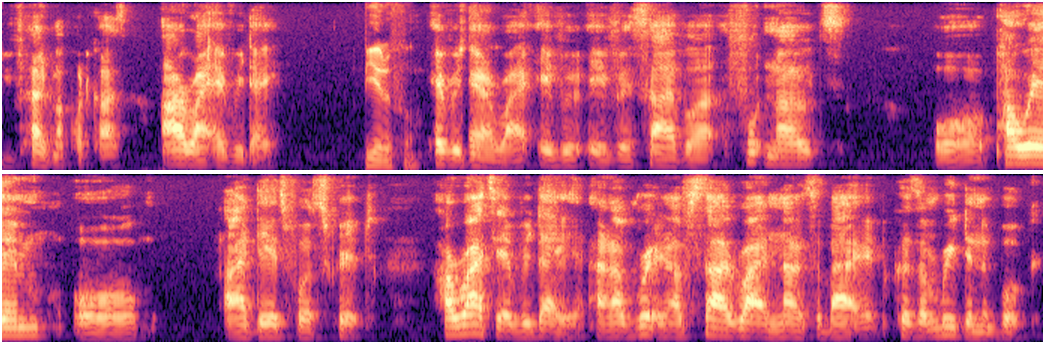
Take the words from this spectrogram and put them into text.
you've heard my podcast. I write every day. Beautiful. Every day I write. If, if it's either footnotes or poem or ideas for a script, I write it every day. And I've written, I've started writing notes about it because I'm reading the book,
